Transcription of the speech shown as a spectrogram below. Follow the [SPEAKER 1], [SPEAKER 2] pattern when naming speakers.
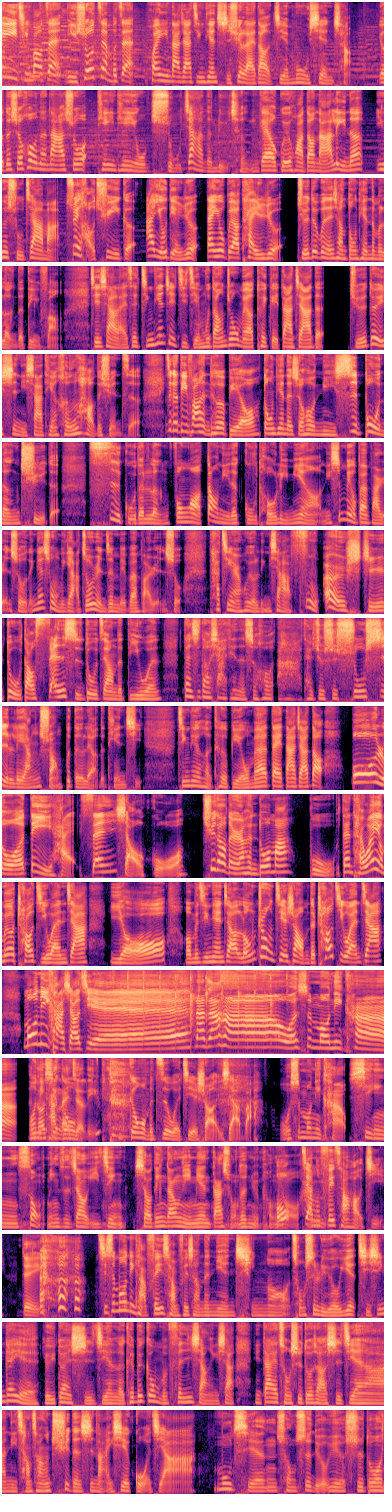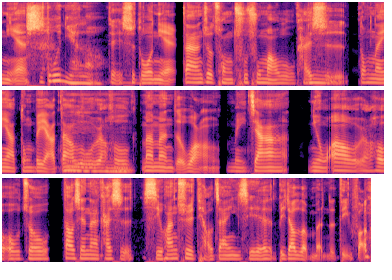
[SPEAKER 1] 天意情报站，你说赞不赞？欢迎大家今天持续来到节目现场。有的时候呢，大家说天意天意，我暑假的旅程应该要规划到哪里呢？因为暑假嘛，最好去一个啊有点热，但又不要太热，绝对不能像冬天那么冷的地方。接下来在今天这集节目当中，我们要推给大家的。绝对是你夏天很好的选择。这个地方很特别哦，冬天的时候你是不能去的。刺骨的冷风哦，到你的骨头里面啊，你是没有办法忍受的。应该是我们亚洲人真没办法忍受，它竟然会有零下负二十度到三十度这样的低温。但是到夏天的时候啊，它就是舒适凉爽不得了的天气。今天很特别，我们要带大家到波罗的海三小国，去到的人很多吗？不，但台湾有没有超级玩家？有，我们今天就要隆重介绍我们的超级玩家莫妮卡小姐。
[SPEAKER 2] 大家好，我是莫妮卡，
[SPEAKER 1] 莫妮卡
[SPEAKER 2] 来这里
[SPEAKER 1] 跟我们自我介绍一下吧。
[SPEAKER 2] 我是莫妮卡，姓宋，名字叫怡静，小叮当里面大雄的女朋友，
[SPEAKER 1] 这样非常好记。
[SPEAKER 2] 对，
[SPEAKER 1] 其实莫妮卡非常非常的年轻哦，从事旅游业其实应该也有一段时间了，可不可以跟我们分享一下，你大概从事多少时间啊？你常常去的是哪一些国家？
[SPEAKER 2] 目前从事旅游业十多年，
[SPEAKER 1] 十多年了，
[SPEAKER 2] 对，十多年。当然就从初出茅庐开始，东南亚、东北亚大陆，然后慢慢的往美加、纽澳，然后欧洲，到现在开始喜欢去挑战一些比较冷门的地方。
